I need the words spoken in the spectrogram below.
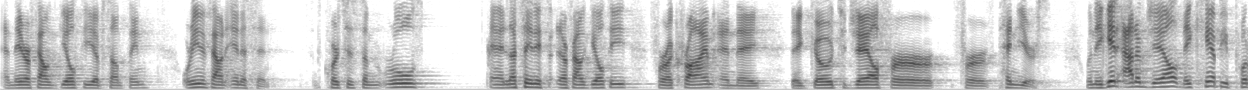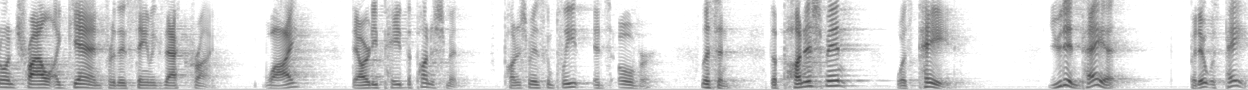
and they are found guilty of something or even found innocent, the court system rules, and let's say they're found guilty for a crime and they, they go to jail for, for 10 years. When they get out of jail, they can't be put on trial again for the same exact crime. Why? They already paid the punishment. Punishment is complete, it's over. Listen, the punishment was paid. You didn't pay it, but it was paid.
